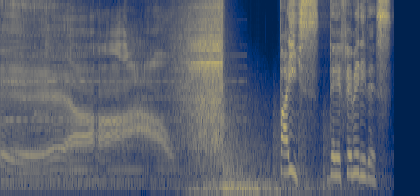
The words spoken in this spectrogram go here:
País de efemérides.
